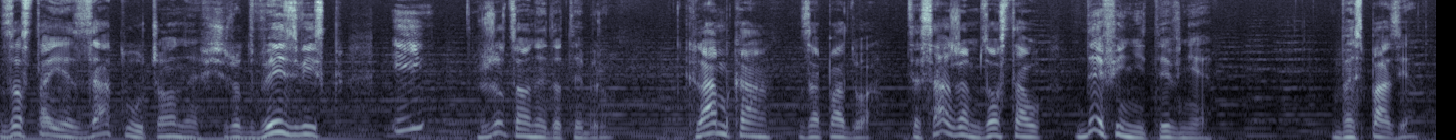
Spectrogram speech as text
zostaje zatłuczony wśród wyzwisk i rzucony do Tybru. Klamka zapadła. Cesarzem został definitywnie Wespazjan.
